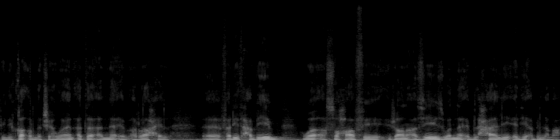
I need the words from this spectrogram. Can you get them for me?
في لقاء أرنة شهوان. أتى النائب الراحل آه، فريد حبيب والصحافي جان عزيز والنائب الحالي إدي أبي اللمع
